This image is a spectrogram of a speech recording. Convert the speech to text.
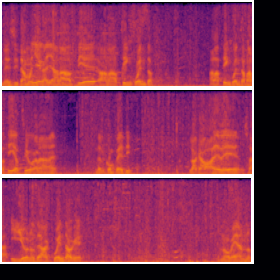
Necesitamos llegar ya a las 10 A las 50 A las 50 partidas, tío, ganar, ¿eh? Del competi Lo acaba de ver, ¿eh? O sea, ¿y yo no te das cuenta o qué? No vean, ¿no?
